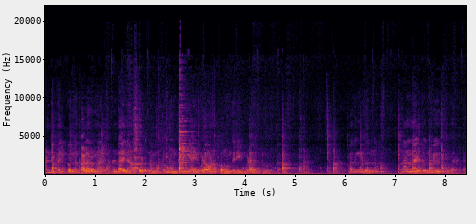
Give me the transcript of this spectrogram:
അണ്ടിപ്പരിപ്പ് ഒന്ന് കളർ മാറ്റിയിട്ടുണ്ട് അതിനകത്തോട്ട് നമുക്ക് മുന്തിരിങ്ങയും കൂടെ ഉണക്കമുന്തിരിയും കൂടെ ഇട്ട് കൊടുക്കാം. അതും കൂടെ ഒന്ന് നന്നായിട്ടൊന്ന് വീർത്ത് വരട്ടെ.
